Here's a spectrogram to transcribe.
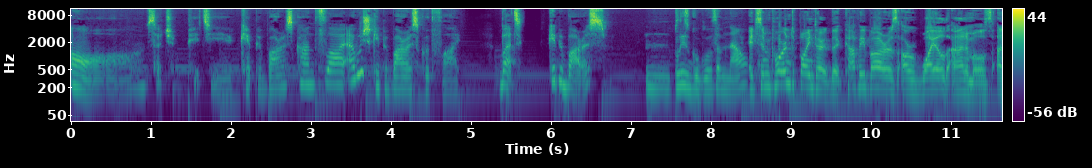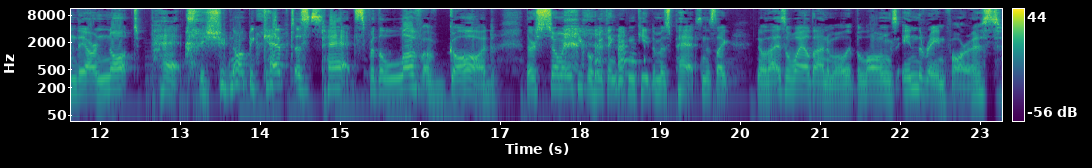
Oh, such a pity. Capybaras can't fly. I wish capybaras could fly. But capybaras, mm, please Google them now. It's important to point out that capybaras are wild animals and they are not pets. They should not be kept as pets for the love of God. There's so many people who think you can keep them as pets and it's like, no, that is a wild animal. It belongs in the rainforest.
